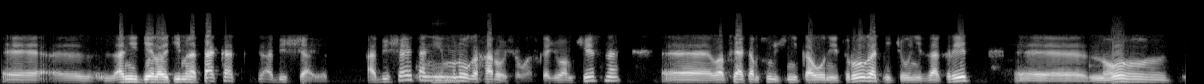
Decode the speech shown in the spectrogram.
э, э, они делают именно так, как обещают. Обещают они много хорошего, скажу вам честно э, во всяком случае никого не трогать, ничего не закрыть. Э, но э,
